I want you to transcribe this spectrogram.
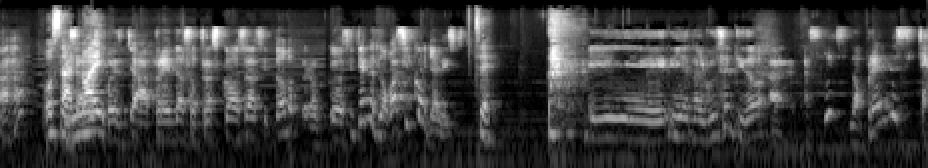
Ajá. O sea, no hay. Pues ya aprendas otras cosas y todo, pero, si tienes lo básico, ya listo. Sí. Y, en algún sentido, así es, lo aprendes y ya.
